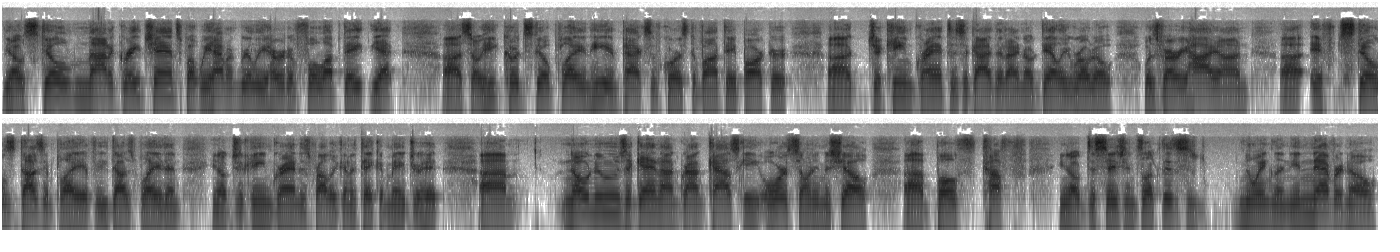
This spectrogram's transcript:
you know, still not a great chance, but we haven't really heard a full update yet. Uh, so he could still play, and he impacts, of course, DeVante Parker. Uh, Jakeem Grant is a guy that I know Daily Roto was very high on. Uh, if Stills doesn't play, if he does play, then you know Jakeem Grant is probably going to take a major hit. Um, no news again on Gronkowski or Sony Michel. Uh, both tough, you know, decisions. Look, this is New England. You never know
